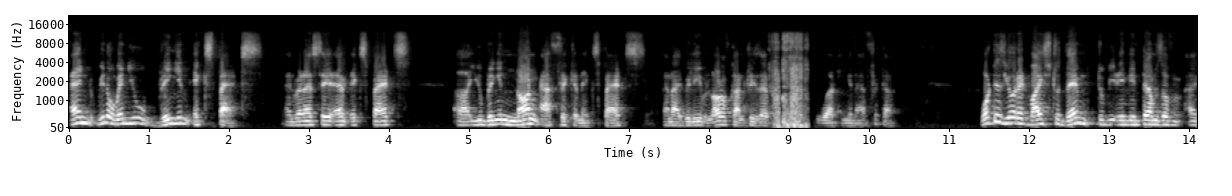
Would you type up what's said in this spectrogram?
And you know, when you bring in expats, and when I say expats, uh, you bring in non-African expats, and I believe a lot of countries are working in Africa. What is your advice to them to be in, in terms of uh,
